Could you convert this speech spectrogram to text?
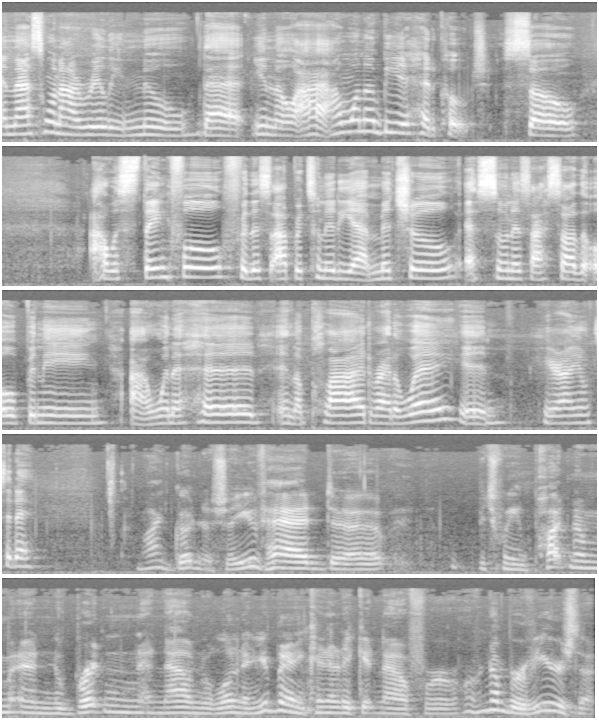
And that's when I really knew that, you know, I, I want to be a head coach. So I was thankful for this opportunity at Mitchell. As soon as I saw the opening, I went ahead and applied right away, and here I am today. My goodness. So you've had uh, between Putnam and New Britain and now New London. You've been in Connecticut now for a number of years. Then.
